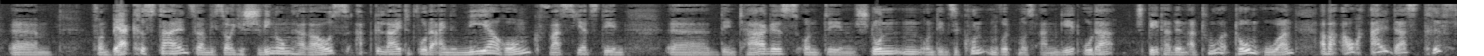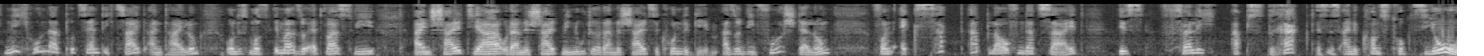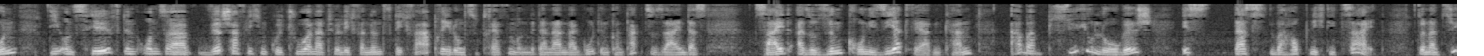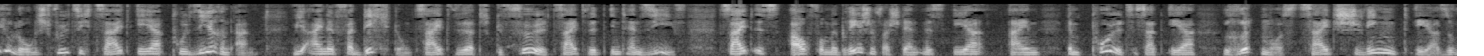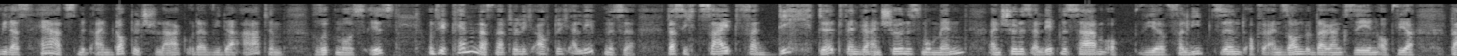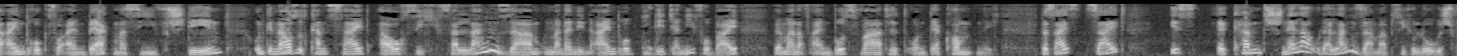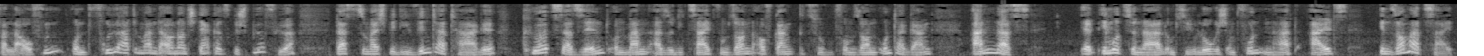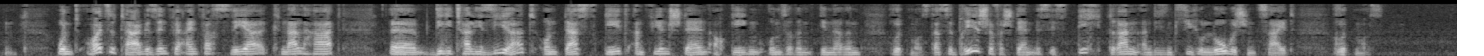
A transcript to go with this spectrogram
ähm, von Bergkristallen, förmlich solche Schwingungen heraus abgeleitet wurde eine Näherung, was jetzt den, äh, den Tages- und den Stunden- und den Sekundenrhythmus angeht oder später den Atomuhren. Aber auch all das trifft nicht hundertprozentig Zeiteinteilung und es muss immer so etwas wie ein Schaltjahr oder eine Schaltminute oder eine Schaltsekunde geben. Also die Vorstellung von exakt ablaufender Zeit ist völlig abstrakt. Es ist eine Konstruktion, die uns hilft, in unserer wirtschaftlichen Kultur natürlich vernünftig Verabredungen zu treffen und miteinander gut in Kontakt zu sein, dass Zeit also synchronisiert werden kann. Aber psychologisch ist das überhaupt nicht die Zeit, sondern psychologisch fühlt sich Zeit eher pulsierend an, wie eine Verdichtung. Zeit wird gefüllt, Zeit wird intensiv. Zeit ist auch vom hebräischen Verständnis eher ein Impuls, es hat eher Rhythmus, Zeit schwingt eher, so wie das Herz mit einem Doppelschlag oder wie der Atemrhythmus ist. Und wir kennen das natürlich auch durch Erlebnisse, dass sich Zeit verdichtet, wenn wir ein schönes Moment, ein schönes Erlebnis haben, ob wir verliebt sind, ob wir einen Sonnenuntergang sehen, ob wir beeindruckt vor einem Bergmassiv stehen. Und genauso kann Zeit auch sich verlangsamen und man dann den Eindruck, die geht ja nie vorbei, wenn man auf einen Bus wartet und der kommt nicht. Das heißt, Zeit ist kann schneller oder langsamer psychologisch verlaufen. Und früher hatte man da auch noch ein stärkeres Gespür für, dass zum Beispiel die Wintertage kürzer sind und man also die Zeit vom Sonnenaufgang vom Sonnenuntergang anders äh, emotional und psychologisch empfunden hat als in Sommerzeiten. Und heutzutage sind wir einfach sehr knallhart äh, digitalisiert und das geht an vielen Stellen auch gegen unseren inneren Rhythmus. Das hebräische Verständnis ist dicht dran an diesem psychologischen Zeitrhythmus.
